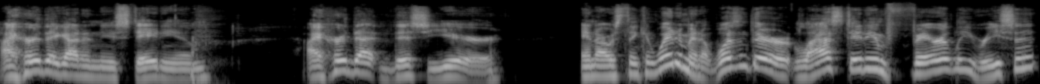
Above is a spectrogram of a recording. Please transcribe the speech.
I heard they got a new stadium. I heard that this year. And I was thinking, wait a minute, wasn't their last stadium fairly recent?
